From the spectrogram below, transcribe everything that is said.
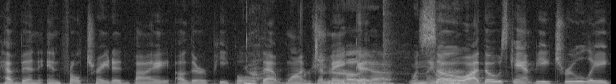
have been infiltrated by other people that want to sure. make Oh it? yeah, when they so were uh, those can't be truly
